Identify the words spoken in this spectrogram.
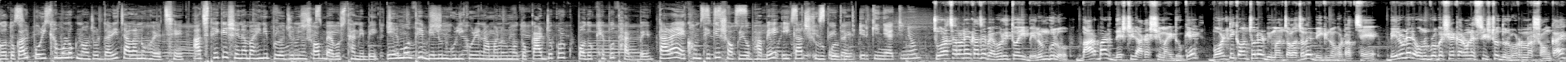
গতকাল পরীক্ষামূলক নজরদারি চালানো হয়েছে। আজ থেকে সেনাবাহিনী প্রয়োজনীয় সব ব্যবস্থা নেবে। এর মধ্যে বেলুন গুলি করে নামানোর মতো কার্যকর পদক্ষেপও থাকবে। তারা এখন থেকে সক্রিয়ভাবে এই কাজ শুরু করবে। চোরাচালানের কাজে ব্যবহৃত এই বেলুনগুলো বারবার দেশটির আকাশসীমায় ঢুকে বল্টিক অঞ্চলের বিমান চলাচলে বিঘ্ন ঘটাচ্ছে। বেলুনের অনুপ্রবেশের কারণে সৃষ্ট দুর্ঘটনার সংখ্যায়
